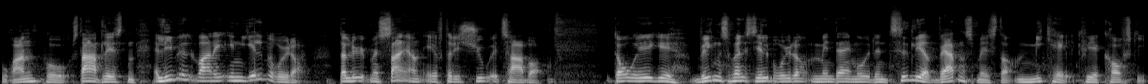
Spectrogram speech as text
Uran på startlisten. Alligevel var det en hjælperytter, der løb med sejren efter de syv etapper. Dog ikke hvilken som helst hjælperytter, men derimod den tidligere verdensmester Michael Kwiatkowski.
